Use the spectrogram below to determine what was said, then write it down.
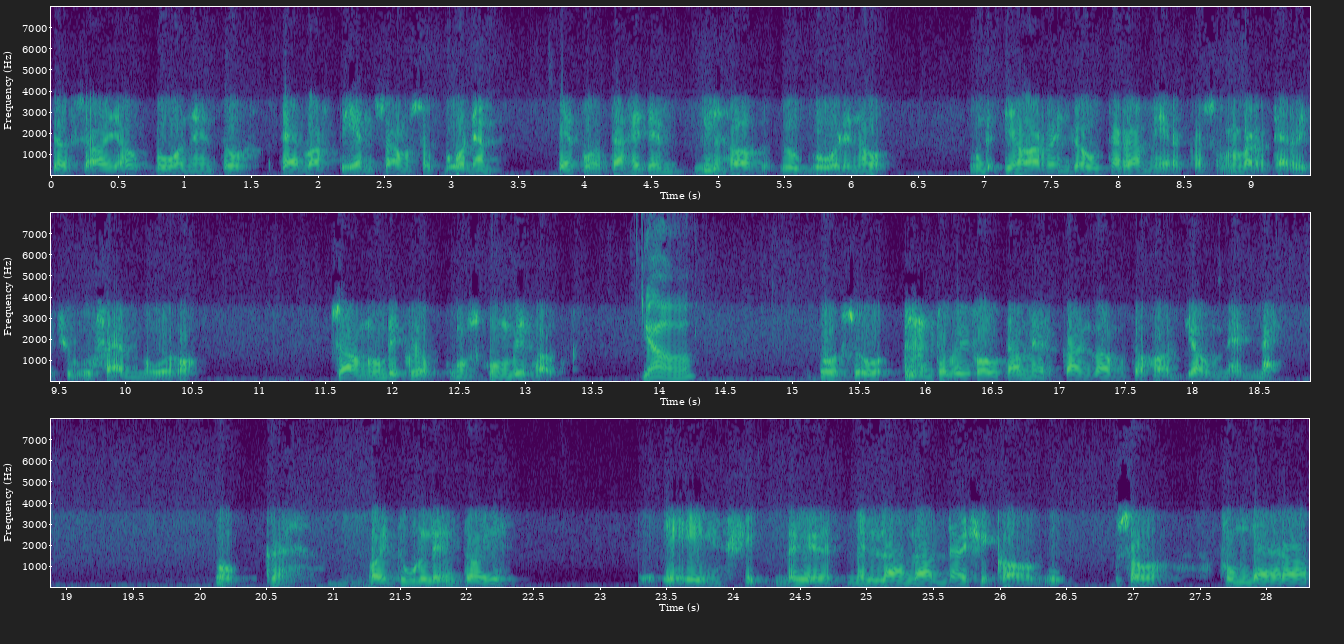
då sa jag upp barnen då, där var det ensam, så på dem, det får ta det de vill ha ur gården och jag har en i Amerika som har varit här i 25 år och sa hon under klockan skulle vill ha. Ja. Och så då vi till Amerika en gång då hade jag med mig. Och, och tullen då i, i, i mellanlandet Chicago så funderade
